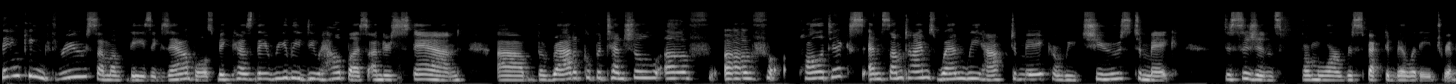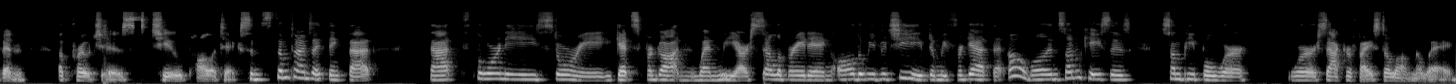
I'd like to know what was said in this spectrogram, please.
thinking through some of these examples because they really do help us understand uh, the radical potential of of politics and sometimes when we have to make or we choose to make decisions for more respectability driven approaches to politics. And sometimes i think that that thorny story gets forgotten when we are celebrating all that we've achieved and we forget that oh well in some cases some people were were sacrificed along the way.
